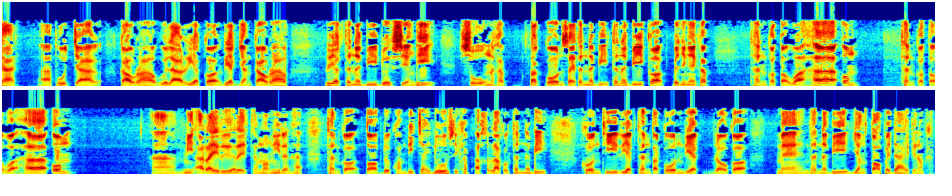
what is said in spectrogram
ยาทพูดจาก้าวร้าวเวลาเรียกก็เรียกอย่างก้าวร้าวเรียกท่านนบีด้วยเสียงที่สูงนะครับ ตะโกนใส่ท่านนบีท่านนบีก็เป็นยังไงครับ ท่านก็ตอบว่าฮาอุมท่านก็ตอบว่าฮาอุม อ่ามีอะไรหรืออะไรทำนองนี้แหละนะฮะท่านก็ตอบด้วยความดีใจดูสิครับอัคราของท่านนบี คนที่เรียกท่านตะโกนเรียกเราก็แหมท่านนบียังตอบไปได้พี่น้องครับ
